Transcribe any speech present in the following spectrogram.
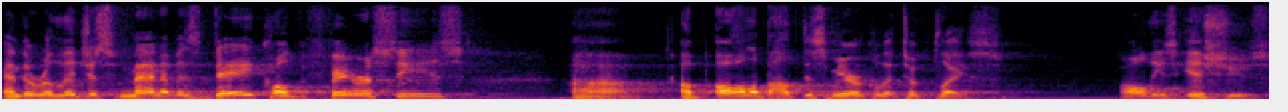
and the religious men of his day called the Pharisees, uh, all about this miracle that took place. All these issues.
